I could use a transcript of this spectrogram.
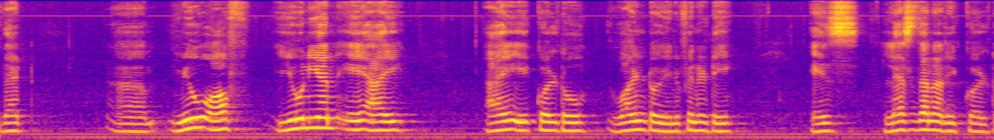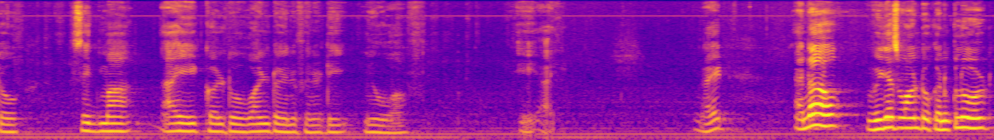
that uh, mu of union a i i equal to 1 to infinity is less than or equal to sigma i equal to 1 to infinity mu of a i right. And now, we just want to conclude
